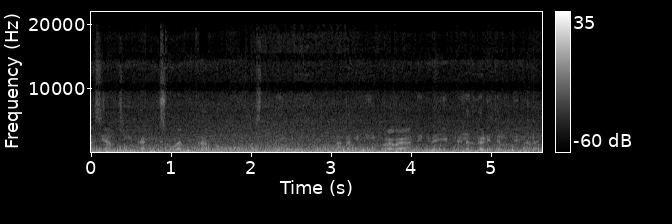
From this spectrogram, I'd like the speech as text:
अशी आमची प्रॅक्टिस सुरू आहे मित्रांनो मस्तपैकी आता मी थोड्या वेळाने तिला एकटीलाच गाडी चालू देणार आहे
